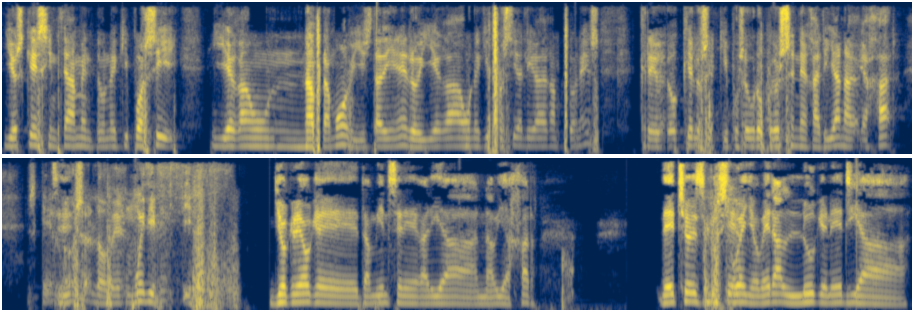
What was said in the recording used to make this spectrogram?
yo es que sinceramente un equipo así, llega un Abramovich, da dinero y llega un equipo así a Liga de Campeones, creo que los equipos europeos se negarían a viajar. Es que Sí. lo, lo veo muy difícil. Yo creo que también se negarían a viajar. De hecho, es Pero mi sí. sueño ver al Luke Edge a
